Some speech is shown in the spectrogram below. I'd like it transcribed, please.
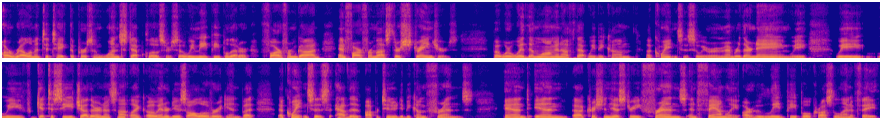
are relevant to take the person one step closer. So we meet people that are far from God and far from us. They're strangers, but we're with them long enough that we become acquaintances. So we remember their name. We we we get to see each other, and it's not like oh, introduce all over again. But acquaintances have the opportunity to become friends. And in uh, Christian history, friends and family are who lead people across the line of faith,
